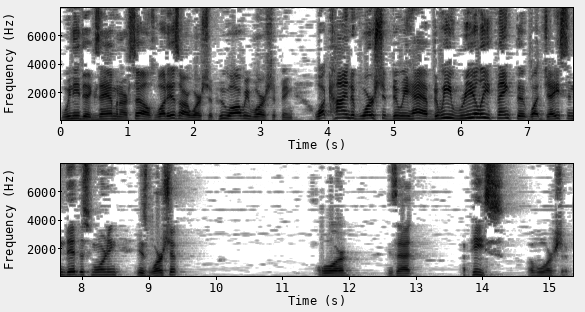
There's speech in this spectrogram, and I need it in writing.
we need to examine ourselves. What is our worship? Who are we worshiping? What kind of worship do we have? Do we really think that what Jason did this morning is worship? Or is that a piece of worship?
